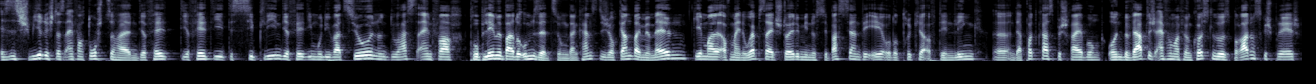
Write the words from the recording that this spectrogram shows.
es ist schwierig, das einfach durchzuhalten. Dir fehlt, dir fehlt die Disziplin, dir fehlt die Motivation und du hast einfach Probleme bei der Umsetzung. Dann kannst du dich auch gern bei mir melden. Geh mal auf meine Website steude-sebastian.de oder drück hier auf den Link äh, in der Podcast-Beschreibung und bewerb dich einfach mal für ein kostenloses Beratungsgespräch.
